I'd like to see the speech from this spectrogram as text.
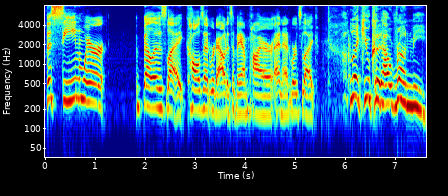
The scene where Bella's like calls Edward out as a vampire and Edward's like like you could outrun me.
